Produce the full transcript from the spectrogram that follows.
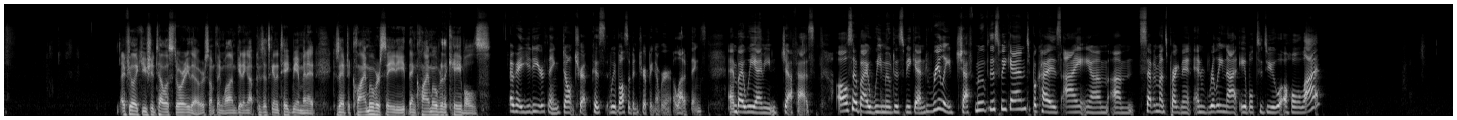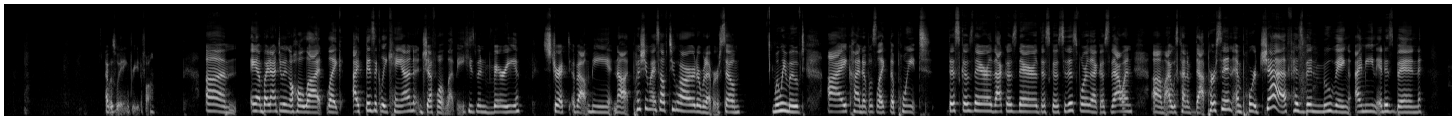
I feel like you should tell a story though, or something while I'm getting up because it's going to take me a minute because I have to climb over Sadie, then climb over the cables. Okay, you do your thing. Don't trip because we've also been tripping over a lot of things. And by we, I mean Jeff has. Also, by we moved this weekend, really, Jeff moved this weekend because I am um, seven months pregnant and really not able to do a whole lot. I was waiting for you to fall. Um, and by not doing a whole lot, like I physically can, Jeff won't let me. He's been very strict about me not pushing myself too hard or whatever. So when we moved, I kind of was like the point this goes there, that goes there, this goes to this floor, that goes to that one. Um, I was kind of that person. And poor Jeff has been moving. I mean, it has been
